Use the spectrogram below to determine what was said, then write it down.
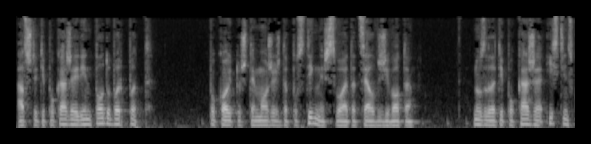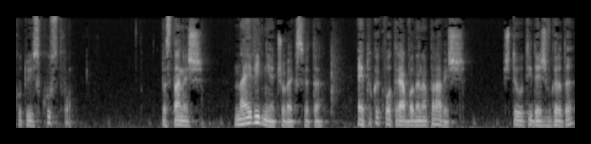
Аз ще ти покажа един по-добър път, по който ще можеш да постигнеш своята цел в живота, но за да ти покажа истинското изкуство, да станеш най-видният човек в света, ето какво трябва да направиш ще отидеш в града,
